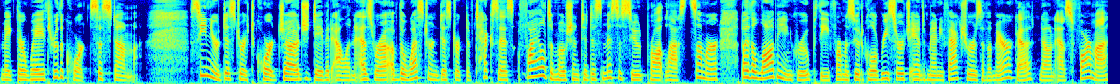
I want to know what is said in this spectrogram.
make their way through the court system. Senior District Court Judge David Allen Ezra of the Western District of Texas filed a motion to dismiss a suit brought last summer by the lobbying group, the Pharmaceutical Research and Manufacturers of America, known as PhRMA,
